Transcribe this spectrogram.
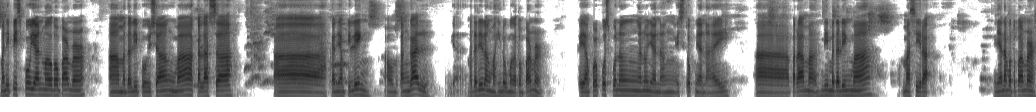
manipis po yan mga katong farmer ah, madali po siyang makalas sa ah, kanyang piling o matanggal. Yan, madali lang mahinog mga katong farmer. Kaya ang purpose po ng ano niyan, ng stock niyan ay ah para ma- hindi madaling ma masira. Ganyan naman to farmer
